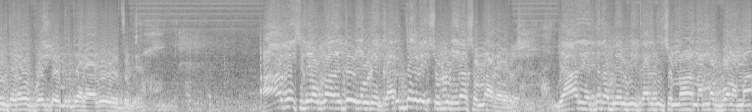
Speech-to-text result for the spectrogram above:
ஒரு தடவை போயிட்டு வந்திருக்காரு அலுவலகத்துக்கு. ஆபீஸ்க்குள்ள உட்காந்துட்டு உங்களுடைய கருத்துக்களை சொல்லுன்னு தான் சொன்னார் அவர். யார் எத்தனை பேர் போய் கருத்து சொன்னோம் நம்ம போனோமா?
